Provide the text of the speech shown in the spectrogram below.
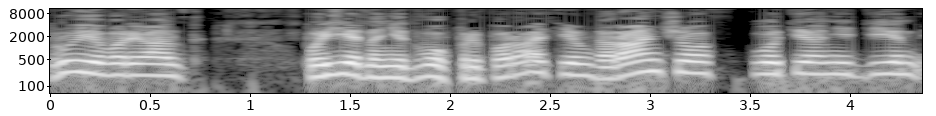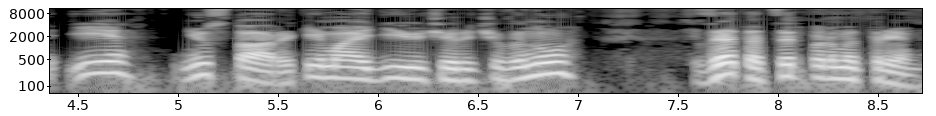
другий варіант поєднання двох препаратів Ранчо Клотіанідін і Ньюстар, який має діючу речовину зета-цирперметрин.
